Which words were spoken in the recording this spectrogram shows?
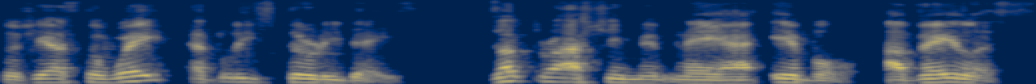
so she has to wait at least 30 days. Zok Rashi mipnei ibel avelis.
